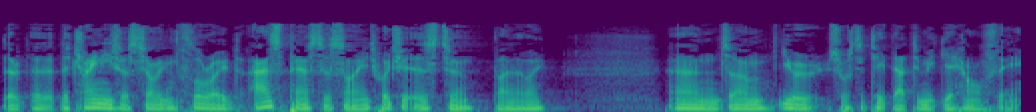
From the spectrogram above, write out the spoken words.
the, the, the, Chinese are selling fluoride as pesticide, which it is too, by the way. And, um, you're supposed to take that to make you healthy,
